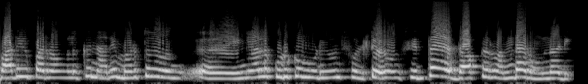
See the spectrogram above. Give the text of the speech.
பாதிக்கப்படுறவங்களுக்கு நிறைய மருத்துவம் எங்களால் எங்களால கொடுக்க முடியும்னு சொல்லிட்டு சித்த டாக்டர் வந்தாரு முன்னாடி.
